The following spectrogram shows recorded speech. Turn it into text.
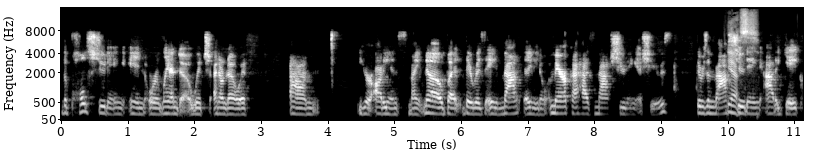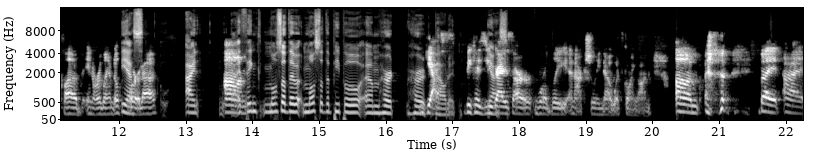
the Pulse shooting in Orlando, which I don't know if um, your audience might know, but there was a mass, you know, America has mass shooting issues. There was a mass Yes. shooting at a gay club in Orlando, Yes. Florida. i i Um, think most of the most of the people um heard heard yes, about it because you Yes. guys are worldly and actually know what's going on. Um, but uh,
